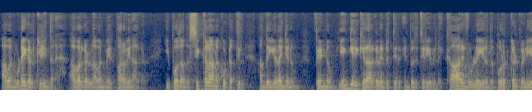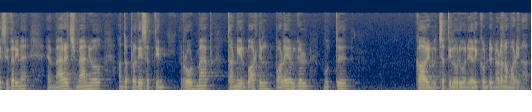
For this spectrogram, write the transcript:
அவன் உடைகள் கிழிந்தன. அவர்கள் அவன் மேல் பரவினார்கள். இப்போது அந்த சிக்கலான கூட்டத்தில் அந்த இளைஞனும் பெண்ணும் எங்கிருக்கிறார்கள் என்று தெரி என்பது தெரியவில்லை. காரின் உள்ளே இருந்த பொருட்கள் வெளியே சிதறின. மேரேஜ் மேனுவல் அந்த பிரதேசத்தின் ரோட் மேப் தண்ணீர் பாட்டில் வளையல்கள் முத்து. காரின் உச்சத்தில் ஒருவன் ஏறிக்கொண்டு நடனமாடினான்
